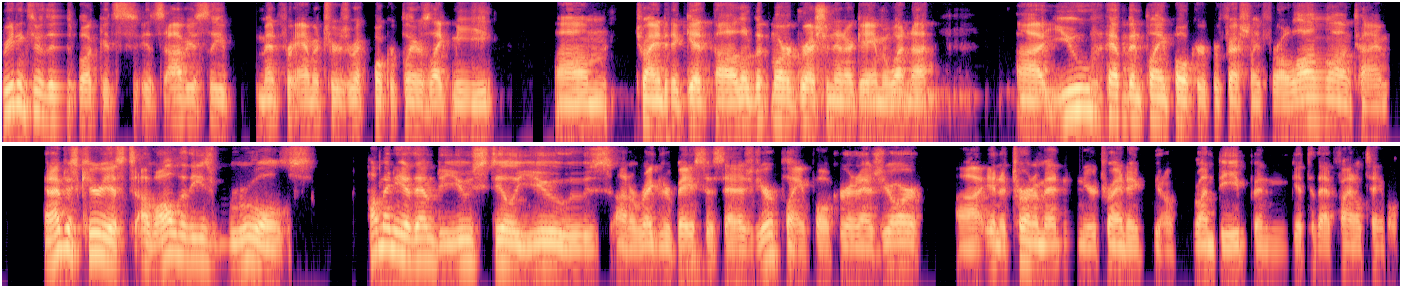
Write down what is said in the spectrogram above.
reading through this book, it's it's obviously meant for amateurs, rec poker players like me, um, trying to get a little bit more aggression in our game and whatnot. Uh, you have been playing poker professionally for a long, long time, and I'm just curious of all of these rules, how many of them do you still use on a regular basis as you're playing poker and as you're uh, in a tournament and you're trying to you know run deep and get to that final table?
